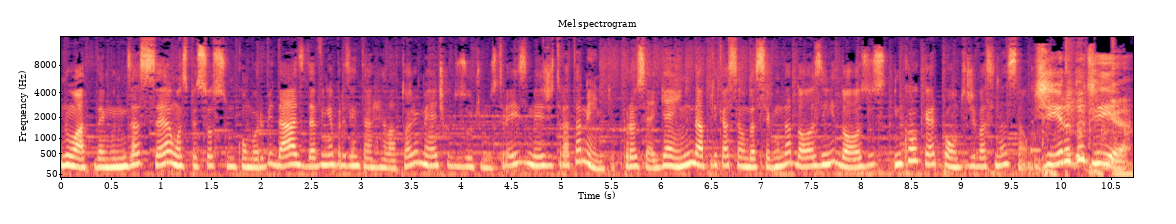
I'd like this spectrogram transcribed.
No ato da imunização, as pessoas com comorbidades devem apresentar relatório médico dos últimos três meses de tratamento. Prossegue ainda a aplicação da segunda dose em idosos em qualquer ponto de vacinação. Giro do dia.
